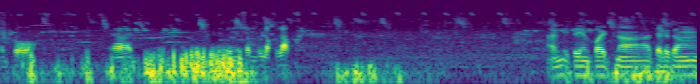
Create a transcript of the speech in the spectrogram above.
Yan po. Yan. Ito na siyang bulaklak. Yan ito yung part na talagang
